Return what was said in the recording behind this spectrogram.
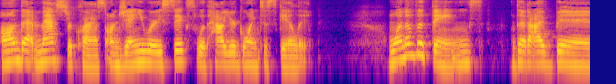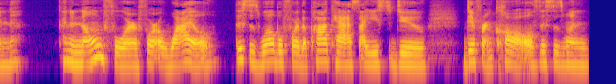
on that masterclass on January 6th with how you're going to scale it. One of the things that I've been kind of known for for a while, this is well before the podcast, I used to do different calls. This is when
